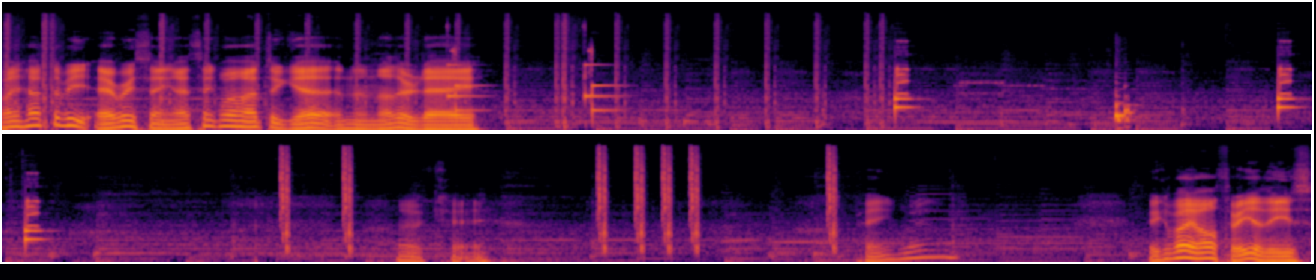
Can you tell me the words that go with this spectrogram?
Might have to be everything. I think we'll have to get in another day. Okay. Penguin? We can buy all three of these.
